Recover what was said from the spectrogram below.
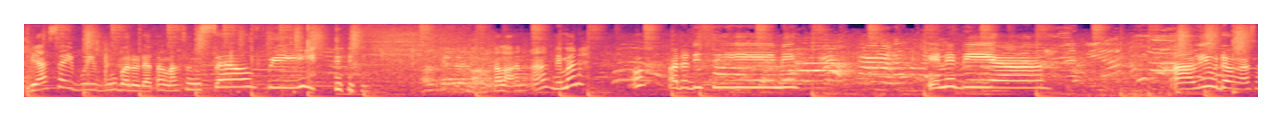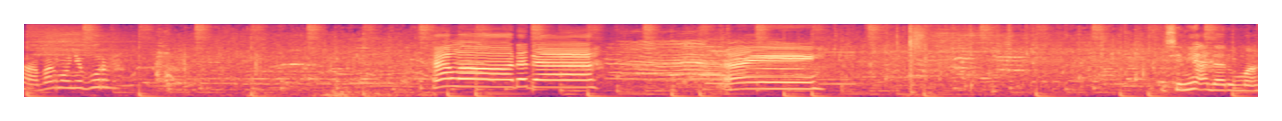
Biasa ibu-ibu baru datang langsung selfie. Kalau anak-anak di mana? Oh ada di sini. Ini dia. Ali udah nggak sabar mau nyebur. Halo dadah hai. Di sini ada rumah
